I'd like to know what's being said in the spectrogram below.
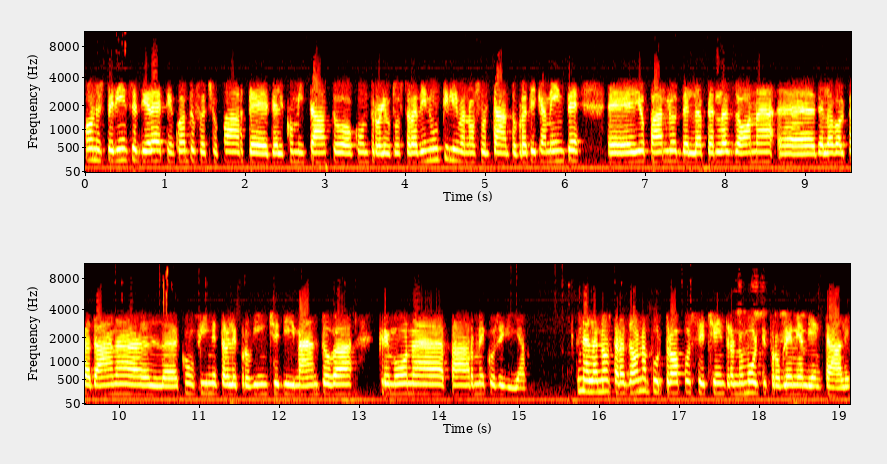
Ho un'esperienza diretta in quanto faccio parte del comitato contro le autostrade inutili, ma non soltanto, praticamente eh, io parlo del, per la zona eh, della Valpadana, il confine tra le province di Mantova, Cremona, Parma e così via. Nella nostra zona purtroppo si centrano molti problemi ambientali,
